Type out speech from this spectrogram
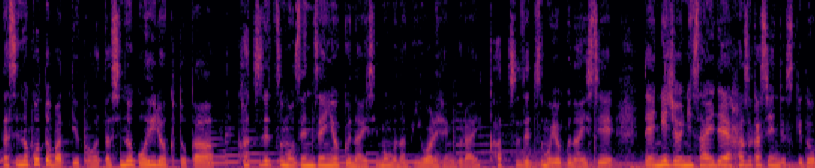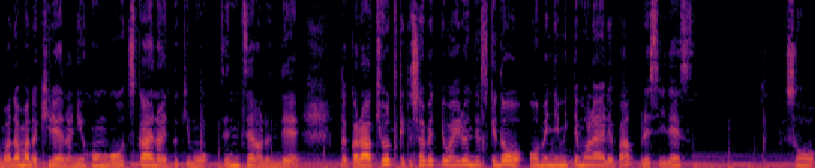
私の言葉っていうか私の語彙力とか滑舌も全然良くないし今もなんか言われへんぐらい滑舌も良くないしで22歳で恥ずかしいんですけどまだまだ綺麗な日本語を使えない時も全然あるんでだから気をつけて喋ってはいるんですけど多めに見てもらえれば嬉しいです。そ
